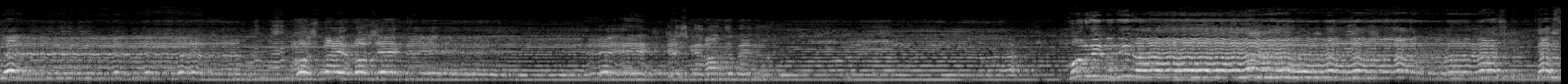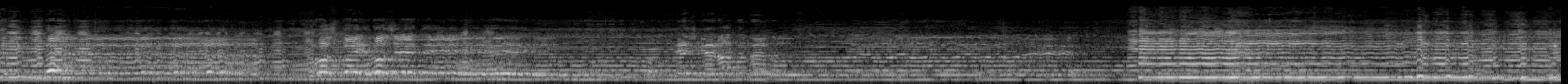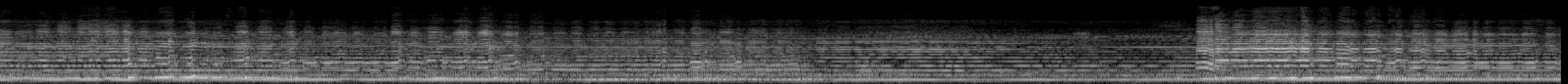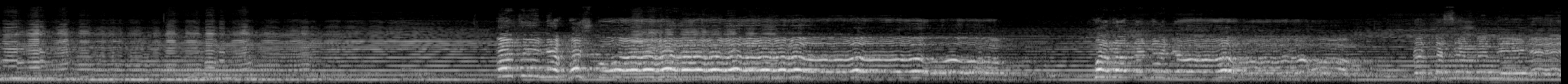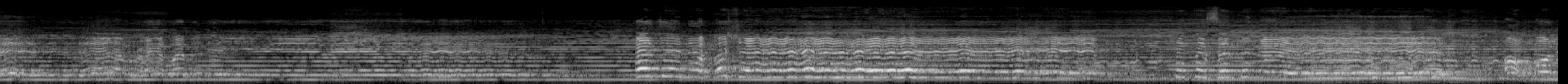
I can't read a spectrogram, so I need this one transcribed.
Roz bei Rosette, ich gerade mit uns. قبل خشبهم فرضنا اليوم نتسم بهم رهيبة بدين أذن خشب نتسم بهم Re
